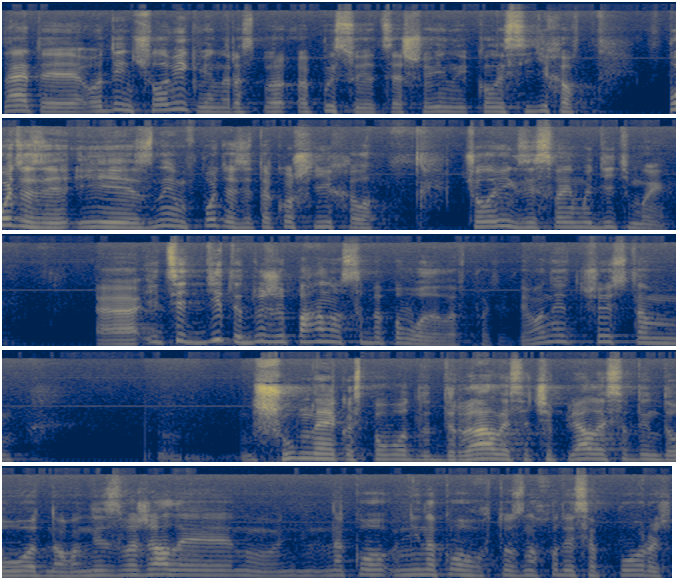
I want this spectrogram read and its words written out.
Знаєте, один чоловік він описує це, що він колись їхав в потязі, і з ним в потязі також їхав чоловік зі своїми дітьми. Е, І ці діти дуже погано себе поводили в потязі. Вони щось там шумно якось поводили, дралися, чіплялися один до одного, не зважали ну, на кого, ні на кого, хто знаходився поруч.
